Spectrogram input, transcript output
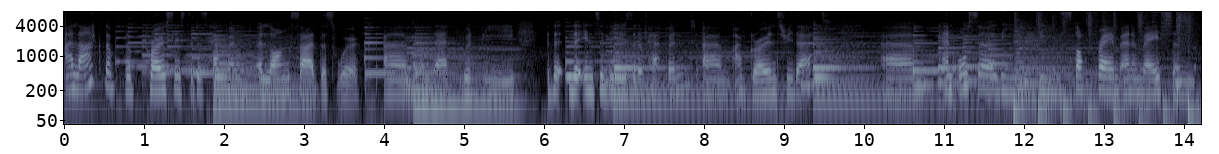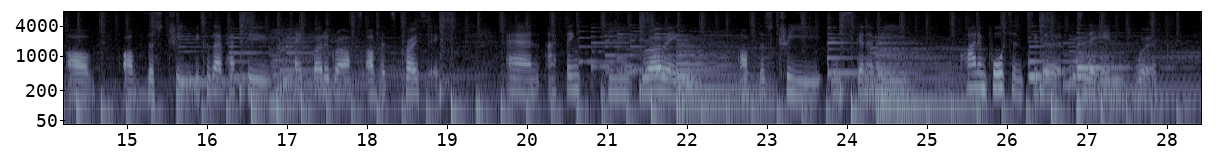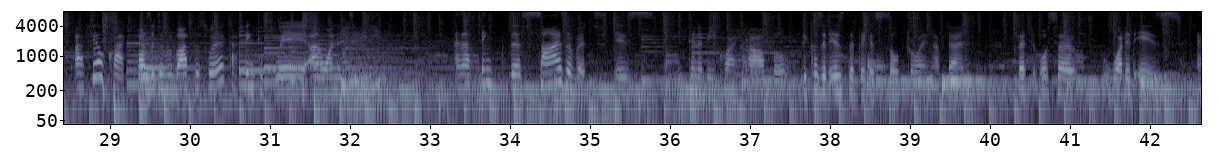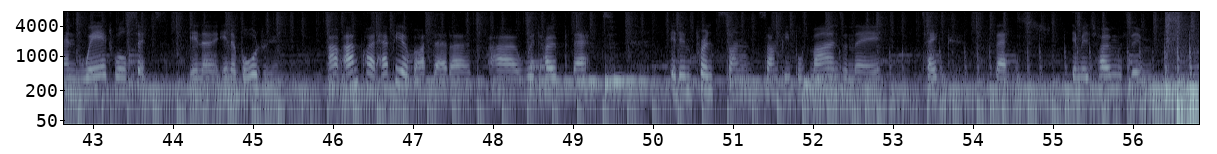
I like the, the process that has happened alongside this work, um, and that would be the, the interviews that have happened. Um, I've grown through that. Um, and also the, the stop frame animation of, of this tree because I've had to take photographs of its process. And I think the growing of this tree is going to be quite important to the, to the end feel quite positive about this work. I think it's where I want it to be. And I think the size of it is going to be quite powerful because it is the biggest silk drawing I've done, but also what it is and where it will sit in a, in a boardroom. I, am quite happy about that. I, I would hope that it imprints on some people's minds and they take that image home with them.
